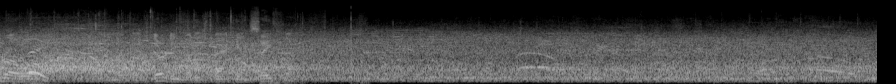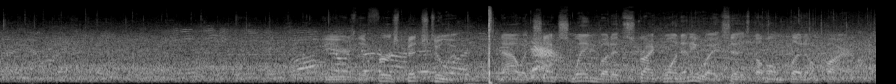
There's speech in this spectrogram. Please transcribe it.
throw over. And dirty, but he's back in safely. Here's the first pitch to him. Now a check swing, but it's strike one anyway, says the home plate umpire.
